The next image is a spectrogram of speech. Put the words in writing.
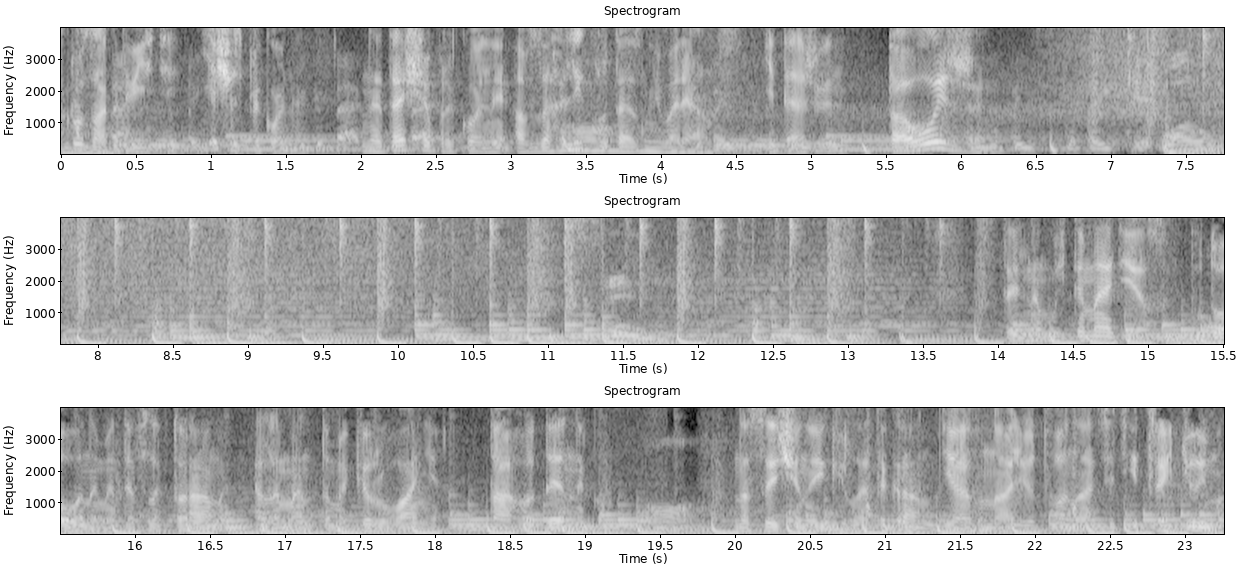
А крузак 200. Є щось прикольне. Не те, що прикольний, а взагалі крутезний варіант. І де ж він? Та ось же. Стильна мультимедія з вбудованими дефлекторами, елементами керування та годинником. Насичений QLED-екран діагональю 12,3 дюйма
